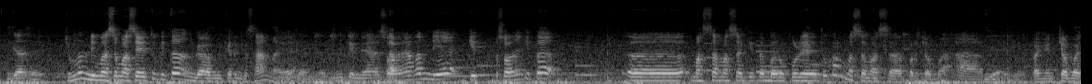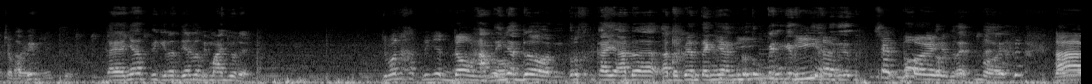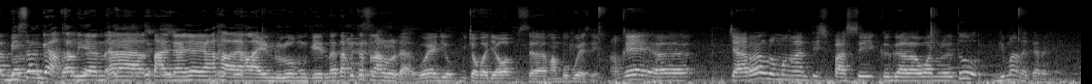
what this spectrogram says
Enggak sih. Cuman di masa-masa itu kita nggak mikirin ke sana ya. Mungkin ya. Soalnya kan dia soalnya kita eh, masa-masa kita baru kuliah itu kan masa-masa percobaan. Iya, iya. Pengen coba-coba itu. Kayaknya pikiran dia lebih maju deh. Cuman hatinya down. bro. Hatinya down, terus kayak ada ada bentengnya yang nutupin gitu. Iya. Sad boy gitu. Sad boy. Ah, Banget, bisa nggak kalian eh, tanyanya yang hal yang lain dulu mungkin? Nah, tapi terserah lu dah. Gue coba jawab semampu gue sih. Oke, eh, cara lu mengantisipasi kegalauan lu itu gimana caranya?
